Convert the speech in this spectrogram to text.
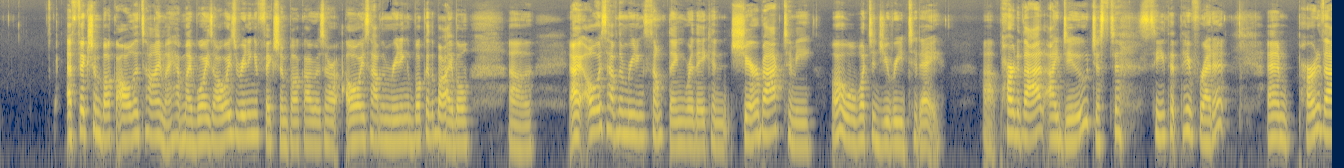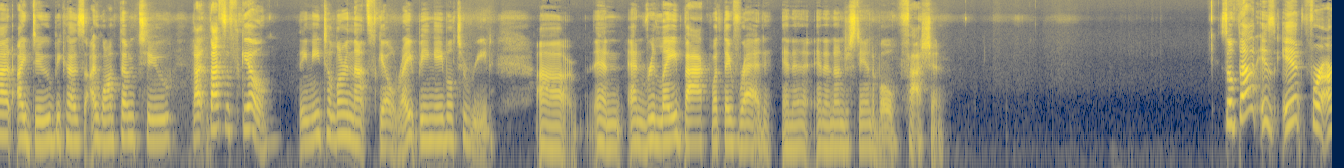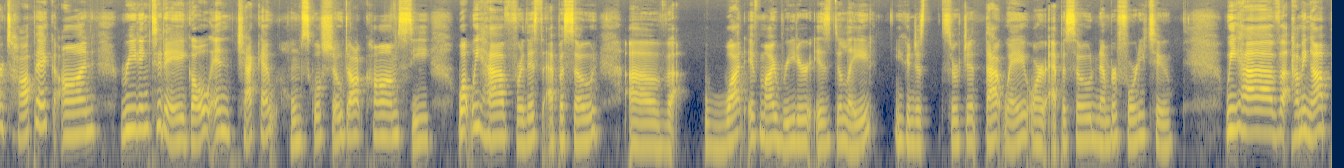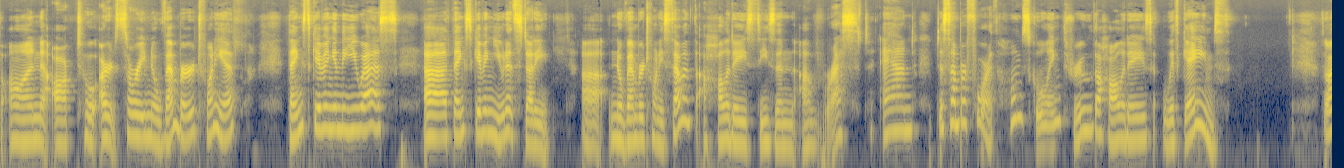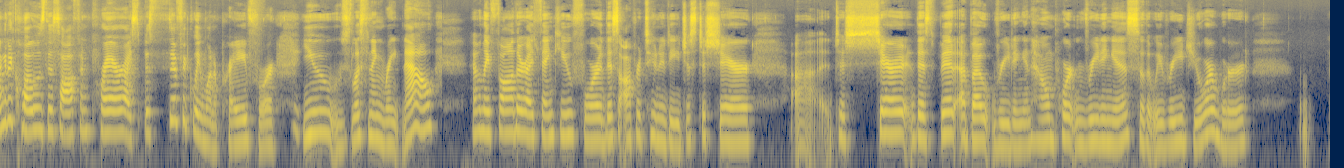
a fiction book all the time. I have my boys always reading a fiction book. I was always have them reading a book of the Bible. Uh, I always have them reading something where they can share back to me. Oh well, what did you read today? Uh, part of that I do just to see that they've read it, and part of that I do because I want them to. That that's a skill. They need to learn that skill, right? Being able to read uh, and and relay back what they've read in a in an understandable fashion. So that is it for our topic on reading today. Go and check out homeschoolshow.com, see what we have for this episode of What If My Reader is Delayed. You can just search it that way or episode number 42. We have coming up on October, sorry, November 20th, Thanksgiving in the US, uh, Thanksgiving unit study. Uh, November 27th, a holiday season of rest, and December 4th, homeschooling through the holidays with games. So I'm going to close this off in prayer. I specifically want to pray for you who's listening right now. Heavenly Father, I thank you for this opportunity just to share uh, to share this bit about reading and how important reading is so that we read your word,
